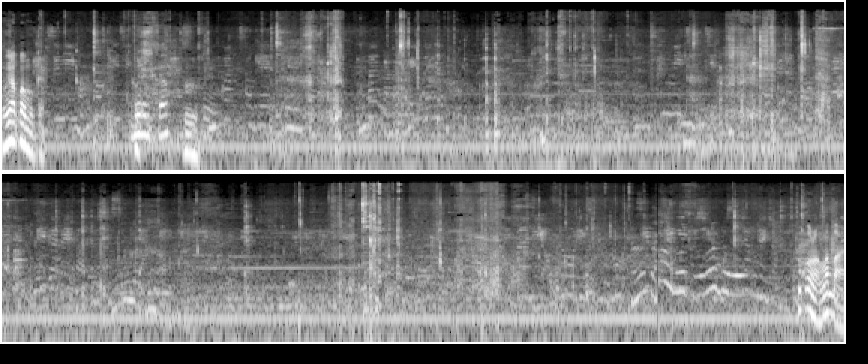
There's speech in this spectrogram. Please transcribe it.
우리 아빠 먹게. 물 있어? 응. 뚜 안 간다.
